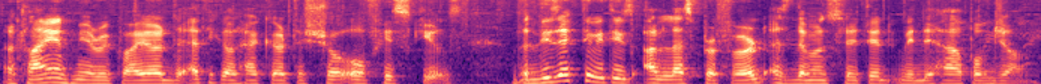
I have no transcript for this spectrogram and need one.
a client may require the ethical hacker to show off his skills, but these activities are less preferred as demonstrated with the help of John.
